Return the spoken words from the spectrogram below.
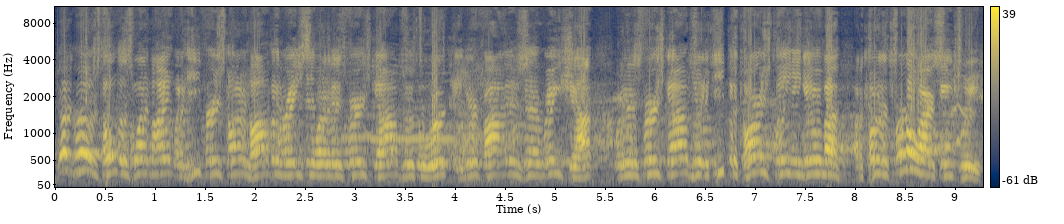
Doug Rose told us one night when he first got involved in racing, one of his first jobs was to work at your father's uh, race shop. One of his first jobs was to keep the cars clean and give him a, a coat of turtle wax each week.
